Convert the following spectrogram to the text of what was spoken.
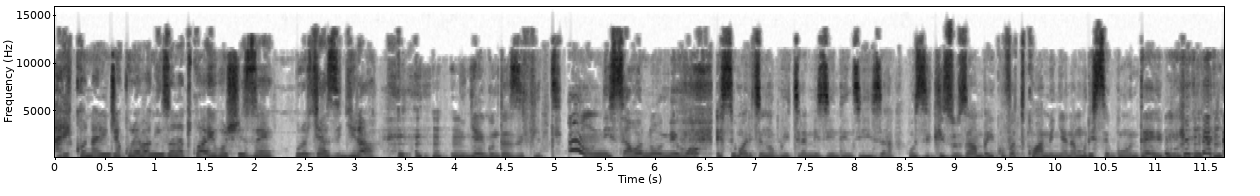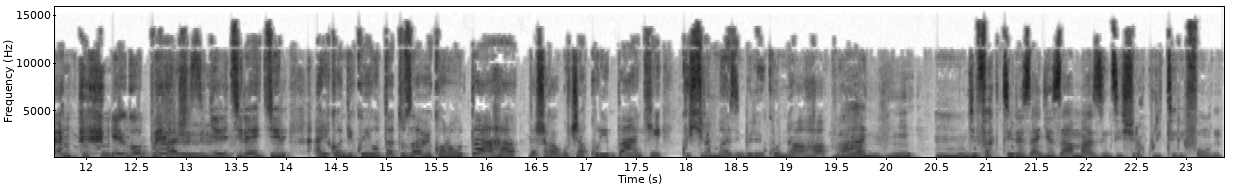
Ariko nari nje kureba nk'izo natwaye ubushize. Uracyazigira? Yego ndazifite. Ni sawa noneho. Ese waretse nkaguhitiramo izindi nziza? Uzi ko izo uzambaye kuva twamenyana muri segonderi yego pe hashize igihe kirekire. Ariko ndi kwihuta tuzabikora ubutaha. Ndashaka guca kuri banki kwishyura amazi mbere y'uko ntaha. Banki? Njye fagitire zanjye z'amazi nzishyura kuri telefone.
